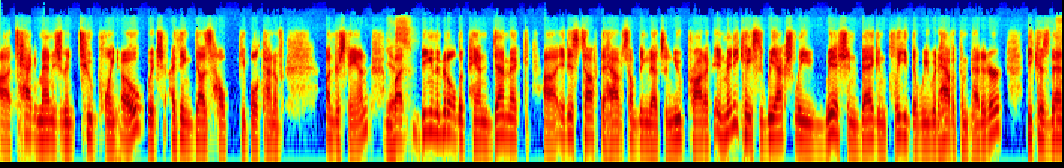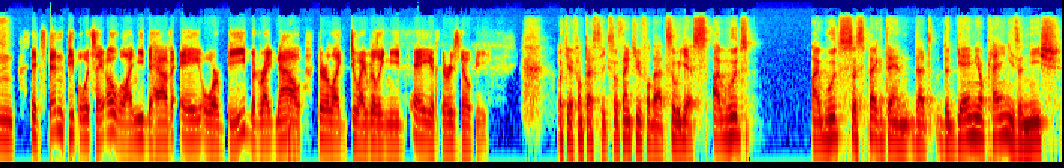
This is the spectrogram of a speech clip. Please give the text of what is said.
uh, tag management 2.0, which I think does help people kind of understand. Yes. But being in the middle of a pandemic, uh, it is tough to have something that's a new product. In many cases, we actually wish and beg and plead that we would have a competitor because then it's then people would say, oh, well, I need to have A or B. But right now, they're like, do I really need A if there is no B? Okay, fantastic. So thank you for that. So yes, I would I would suspect then that the game you're playing is a niche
